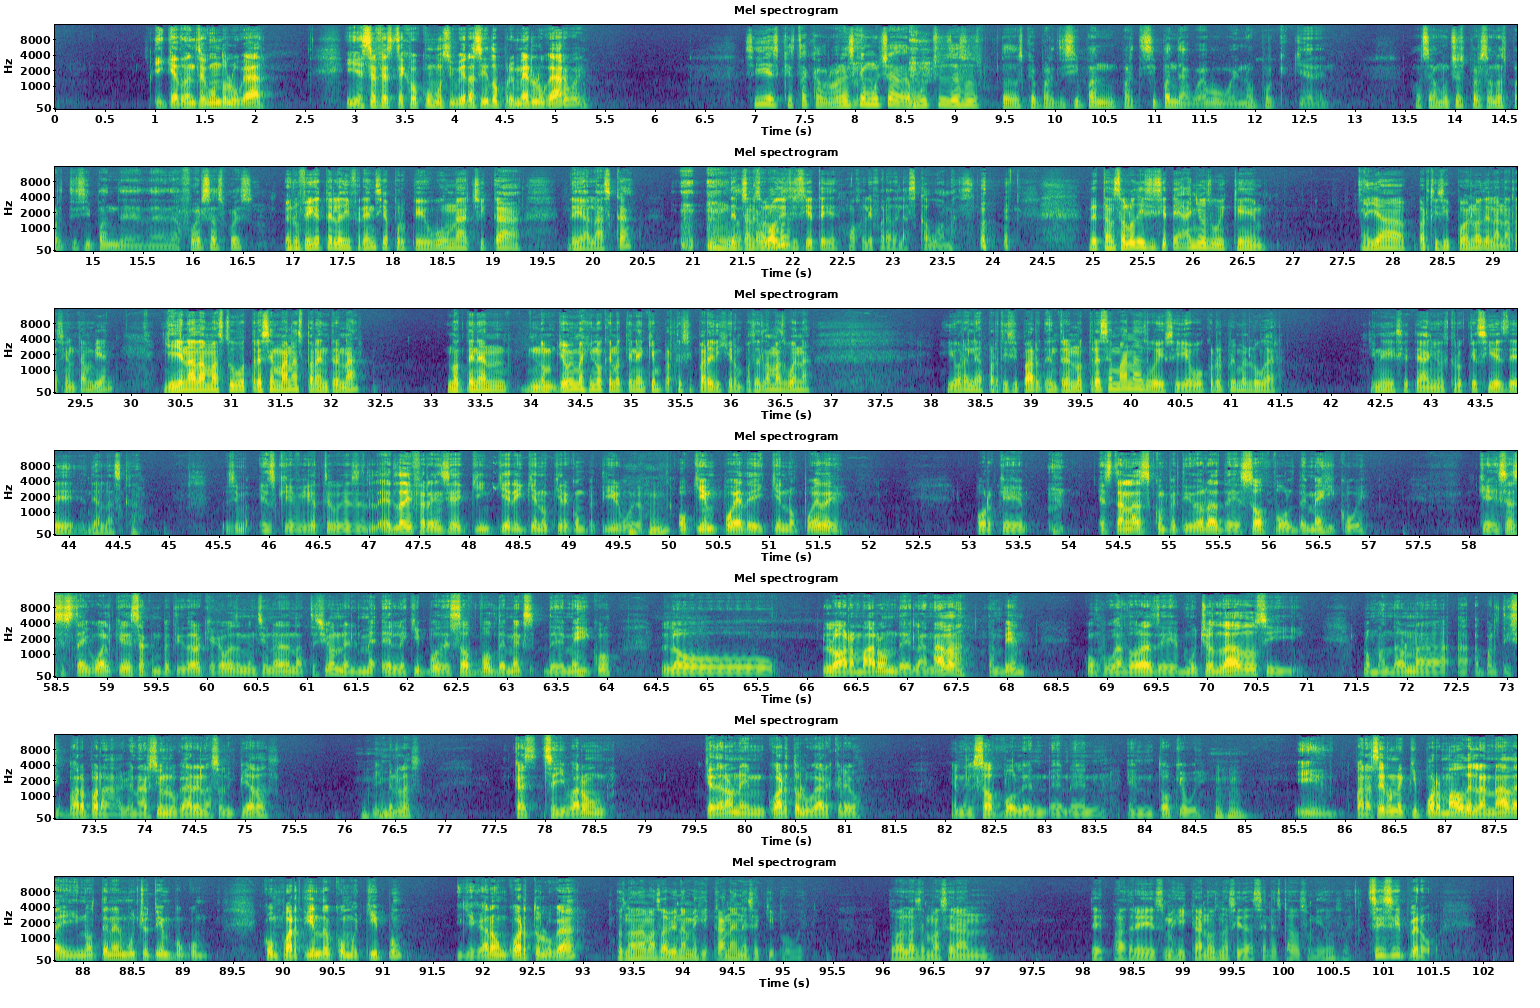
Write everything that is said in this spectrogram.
y quedó en segundo lugar. Y ese festejó como si hubiera sido primer lugar, güey. Sí, es que está cabrón. Es que mucha, muchos de esos de los que participan, participan de a huevo, güey, no porque quieren. O sea, muchas personas participan de, de, de a fuerzas, pues. Pero fíjate la diferencia, porque hubo una chica de Alaska, de ¿Las tan solo caguamas? 17, ojalá fuera de las caguamas, de tan solo 17 años, güey, que ella participó en lo de la natación también, y ella nada más tuvo tres semanas para entrenar. No tenían, no- yo me imagino que no tenían quien participar y dijeron, pues es la más buena. Y órale a participar. Entrenó tres semanas, güey, se llevó creo el primer lugar. Tiene 17 años, creo que sí es de, de Alaska. Pues, es que fíjate, güey, es, es la diferencia de quién quiere y quién no quiere competir, güey. O quién puede y quién no puede. Porque están las competidoras de softball de México, güey. Que esas está igual que esa competidora que acabas de mencionar de natación. El, el equipo de softball de, Mex- de México lo, lo armaron de la nada también. Con jugadoras de muchos lados y lo mandaron a, a- a participar para ganarse un lugar en las Olimpiadas. Y míralas. Se llevaron, quedaron en cuarto lugar, creo, en el softball en, en, en, en Tokio, güey. Ujú. Y para ser un equipo armado de la nada y no tener mucho tiempo com- compartiendo como equipo y llegar a un cuarto lugar, Pues nada más había una mexicana en ese equipo, güey. Todas las demás eran de padres mexicanos nacidas en Estados Unidos, güey. sí, sí, pero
